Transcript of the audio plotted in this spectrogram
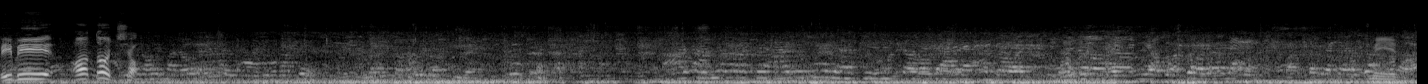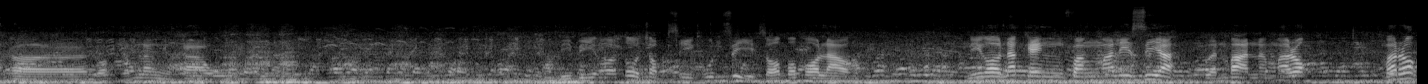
บีบีออโต้ช็อปมีเอ่อรถ กำลังข่าวบีบีออโต้ช็อป4คูณ4สปปลาว นี่ก็นักแข่งฝั่งมาเลเซียเพื่อนบ้านนะมาร็อกมาร็อก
